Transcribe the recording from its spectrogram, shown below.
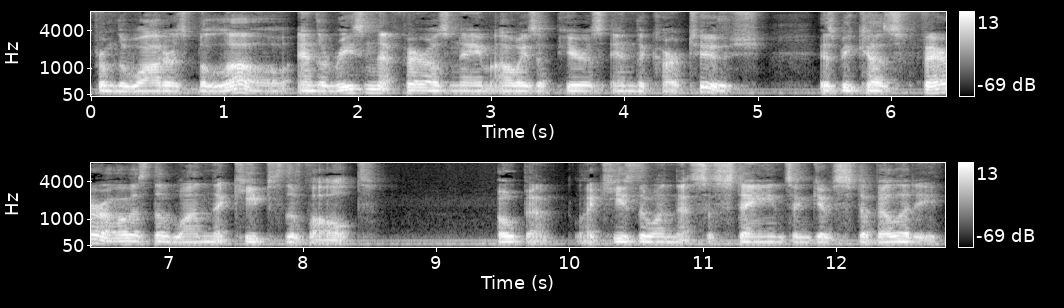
from the waters below. And the reason that Pharaoh's name always appears in the cartouche is because Pharaoh is the one that keeps the vault open. Like he's the one that sustains and gives stability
